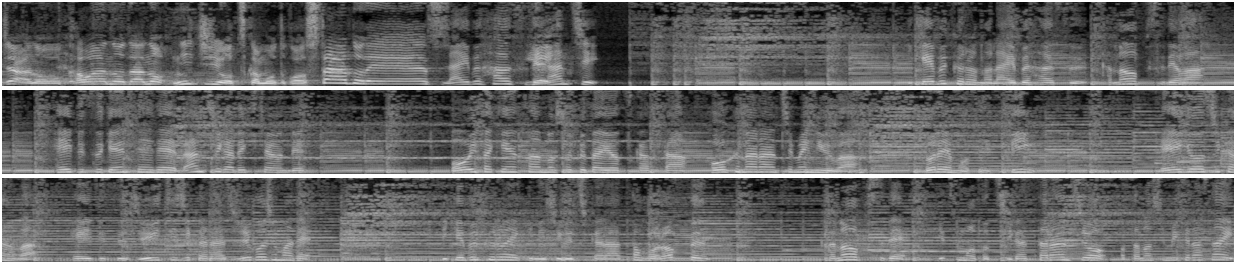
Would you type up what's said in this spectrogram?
じゃあ、あの、川野田の日時をつかむ男、スタートですライブハウスでランチ池袋のライブハウスカノープスでは平日限定でランチができちゃうんです大分県産の食材を使った豊富なランチメニューはどれも絶品営業時間は平日11時から15時まで池袋駅西口から徒歩6分カノープスでいつもと違ったランチをお楽しみください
